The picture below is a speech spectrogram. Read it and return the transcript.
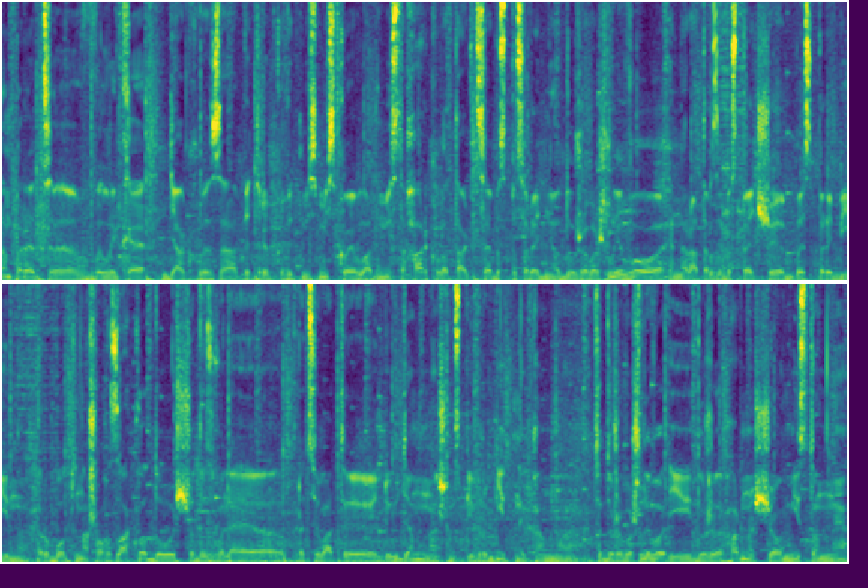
Насамперед, е, велике дякую за підтримку від міс- міської влади міста Харкова. Так, це безпосередньо дуже важливо. Генератор забезпечує безперебійну роботу нашого закладу, що дозволяє працювати людям, нашим співробітникам. Це дуже важливо і дуже гарно, що місто не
